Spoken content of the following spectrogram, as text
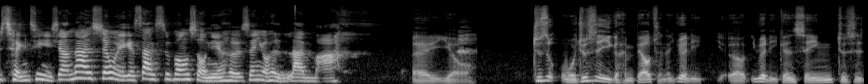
澄清一下。那身为一个萨克斯风手，你的和声有很烂吗？呃，有，就是我就是一个很标准的乐理，呃，乐理跟声音就是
